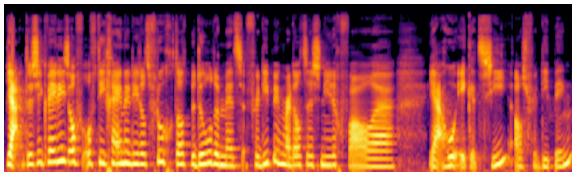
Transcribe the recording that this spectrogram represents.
ja, dus ik weet niet of, of diegene die dat vroeg dat bedoelde met verdieping. Maar dat is in ieder geval uh, ja, hoe ik het zie als verdieping.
